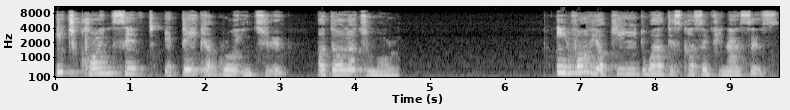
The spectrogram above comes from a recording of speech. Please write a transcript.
each coin saved a day can grow into a dollar tomorrow. Involve your kid while discussing finances.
